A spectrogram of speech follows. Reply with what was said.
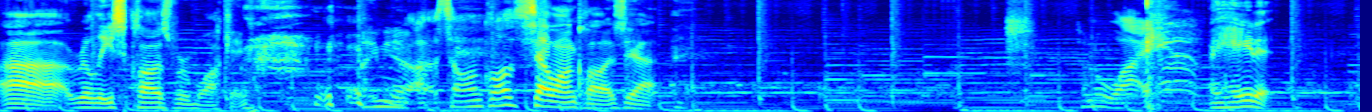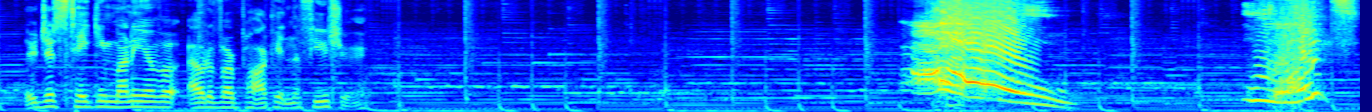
uh, release clause, we're walking. I mean a, a sell-on clause. Sell on clause, yeah. I don't know why. I hate it. They're just taking money of, out of our pocket in the future. Oh! What?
